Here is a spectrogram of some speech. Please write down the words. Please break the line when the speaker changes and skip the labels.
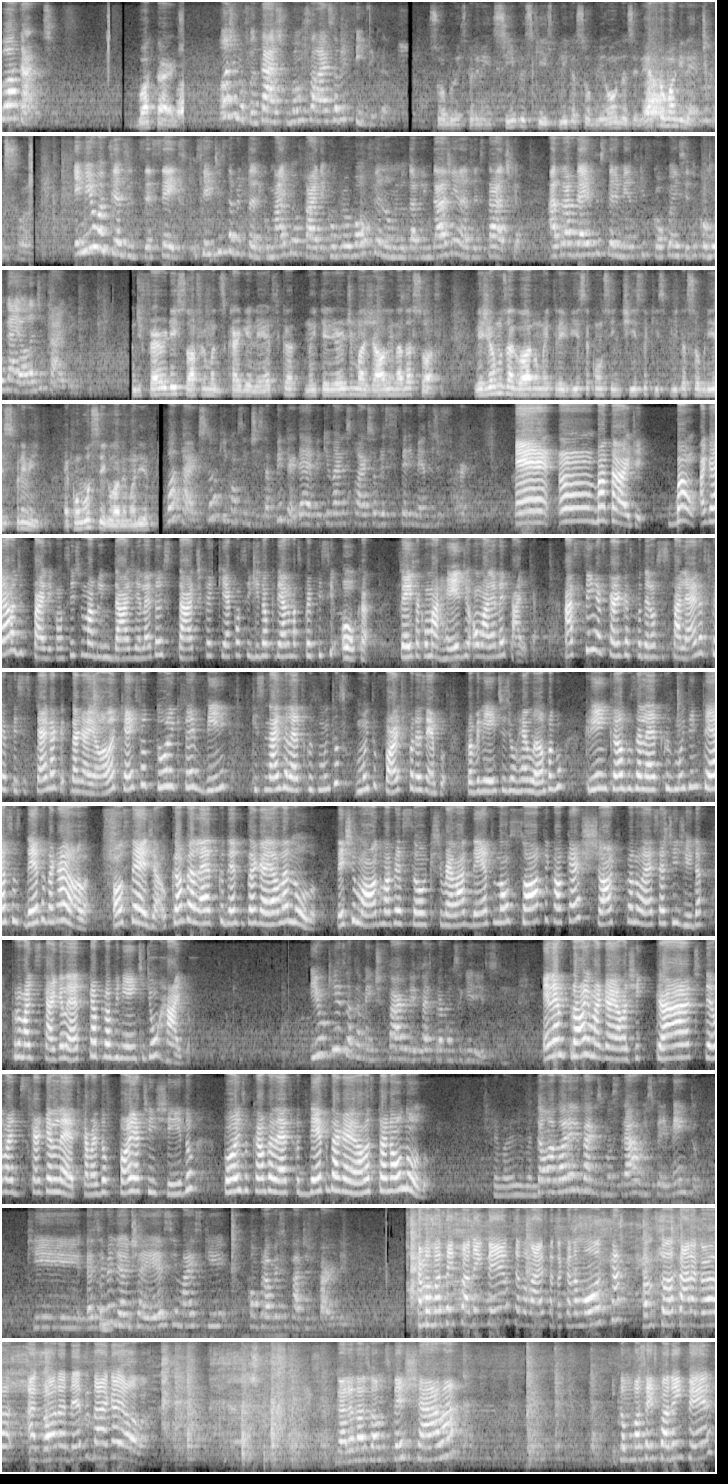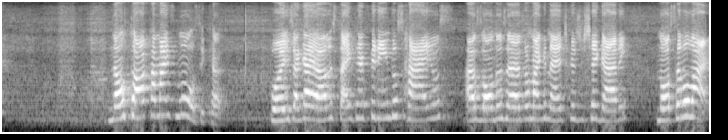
Boa tarde.
Boa tarde.
Hoje no Fantástico vamos falar sobre física.
Sobre um experimento simples que explica sobre ondas eletromagnéticas.
Em 1816, o cientista britânico Michael Faraday comprovou o fenômeno da blindagem eletrostática através do experimento que ficou conhecido como gaiola de Faraday.
Onde Faraday sofre uma descarga elétrica no interior de uma jaula e nada sofre. Vejamos agora uma entrevista com um cientista que explica sobre esse experimento. É com você, Glória Maria.
Boa tarde, estou aqui com o cientista Peter Deb, que vai nos falar sobre esse experimento de Faraday.
É, hum, boa tarde. Bom, a gaiola de Faraday consiste numa blindagem eletrostática que é conseguida ao criar uma superfície oca, feita com uma rede ou malha metálica. Assim, as cargas poderão se espalhar na superfície externa da gaiola, que é a estrutura que previne que sinais elétricos muito, muito fortes, por exemplo, provenientes de um relâmpago, criem campos elétricos muito intensos dentro da gaiola. Ou seja, o campo elétrico dentro da gaiola é nulo. Deste modo, uma pessoa que estiver lá dentro não sofre qualquer choque quando é se atingida por uma descarga elétrica proveniente de um raio.
E o que exatamente Faraday faz para conseguir isso?
Ele entrou em uma gaiola chicate, deu uma descarga elétrica, mas não foi atingido, pois o campo elétrico dentro da gaiola se tornou nulo.
Então agora ele vai nos mostrar um experimento que é semelhante a esse, mas que comprova esse fato de Faraday.
Como vocês podem ver, o celular está tocando música. Vamos colocar agora, agora dentro da gaiola. Agora nós vamos fechá-la. E como vocês podem ver, não toca mais música, pois a gaiola está interferindo os raios, as ondas eletromagnéticas de chegarem no celular.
